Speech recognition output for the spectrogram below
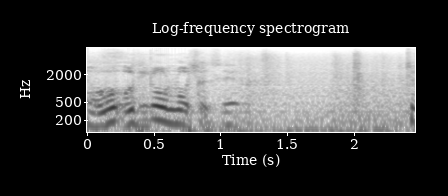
어, 어디로 올라오셨어요? 저,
